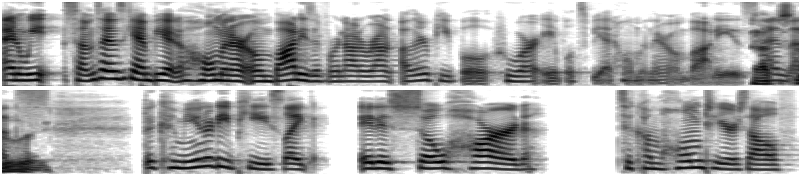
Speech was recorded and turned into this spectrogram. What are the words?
And we sometimes can't be at home in our own bodies if we're not around other people who are able to be at home in their own bodies. Absolutely. And that's the community piece. Like, it is so hard to come home to yourself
